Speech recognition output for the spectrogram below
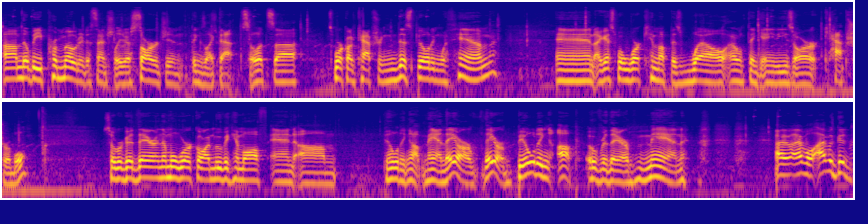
Um, they'll be promoted essentially to sergeant, things like that. So let's uh, let's work on capturing this building with him, and I guess we'll work him up as well. I don't think any of these are capturable. So we're good there, and then we'll work on moving him off and um, building up. Man, they are they are building up over there. Man, I, I, have, a, I have a good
